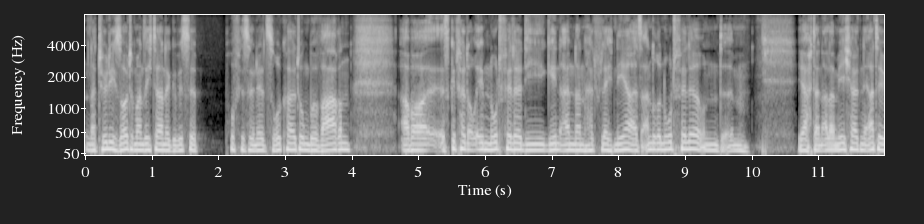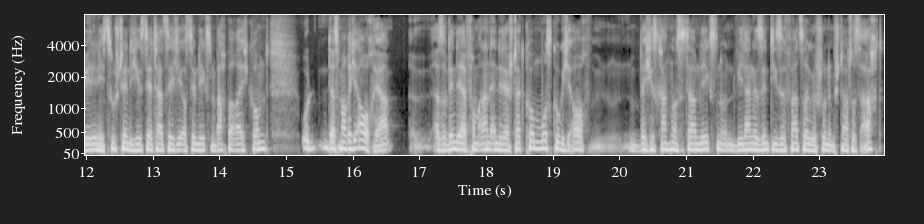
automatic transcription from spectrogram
natürlich sollte man sich da eine gewisse professionelle Zurückhaltung bewahren. Aber es gibt halt auch eben Notfälle, die gehen einem dann halt vielleicht näher als andere Notfälle und ähm, ja, dann alarmiere ich halt einen RTW, der nicht zuständig ist, der tatsächlich aus dem nächsten Wachbereich kommt. Und das mache ich auch, ja. Also wenn der vom anderen Ende der Stadt kommen muss, gucke ich auch, welches Krankenhaus ist da am nächsten und wie lange sind diese Fahrzeuge schon im Status 8.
